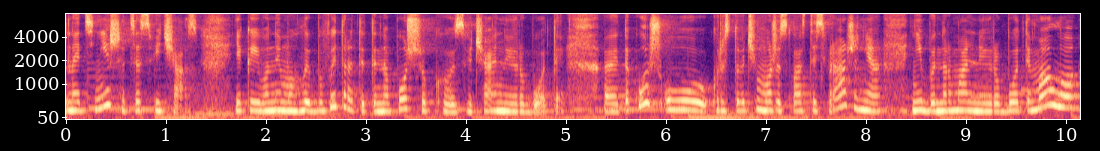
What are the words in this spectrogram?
найцінніше це свій час, який вони могли би витратити на пошук звичайної роботи. Е, Також у користувачів може скластись враження, ніби нормальної роботи мало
